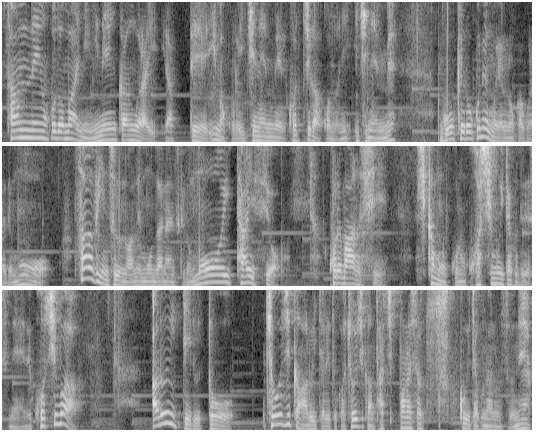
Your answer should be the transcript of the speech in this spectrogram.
3年ほど前に2年間ぐらいやって、今これ1年目、こっちが今度に1年目。合計6年もやるのかぐらいでもう、サーフィンするのはね、問題ないんですけど、もう痛いっすよ。これもあるし、しかもこの腰も痛くてですね。で腰は、歩いていると、長時間歩いたりとか、長時間立ちっぱなしだとすっごい痛くなるんですよね。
